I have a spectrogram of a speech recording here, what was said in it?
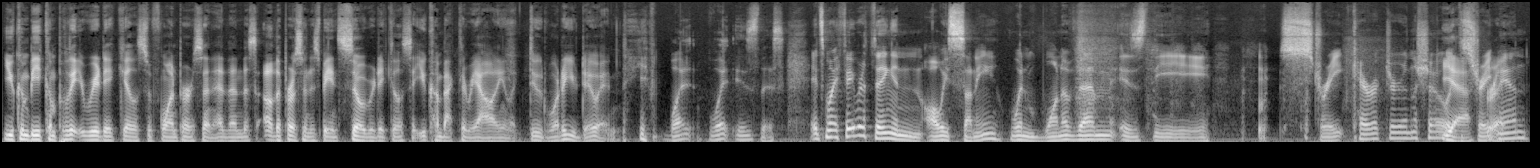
you can be completely ridiculous with one person and then this other person is being so ridiculous that you come back to reality and like dude what are you doing what what is this? It's my favorite thing in Always Sunny when one of them is the straight character in the show, like Yeah, the straight right. man.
